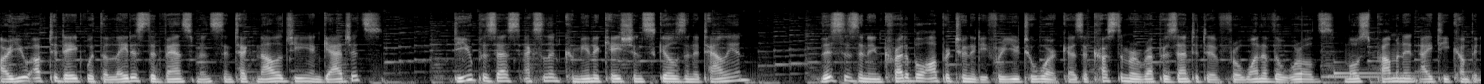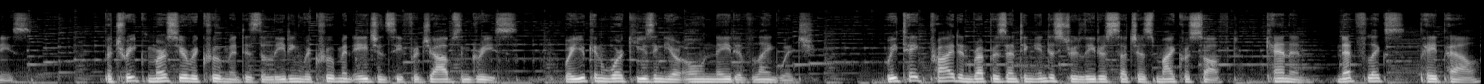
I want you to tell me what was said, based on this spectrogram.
Are you up to date with the latest advancements in technology and gadgets? Do you possess excellent communication skills in Italian? This is an incredible opportunity for you to work as a customer representative for one of the world's most prominent IT companies. Patrique Mercier Recruitment is the leading recruitment agency for jobs in Greece, where you can work using your own native language. We take pride in representing industry leaders such as Microsoft, Canon, Netflix, PayPal,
